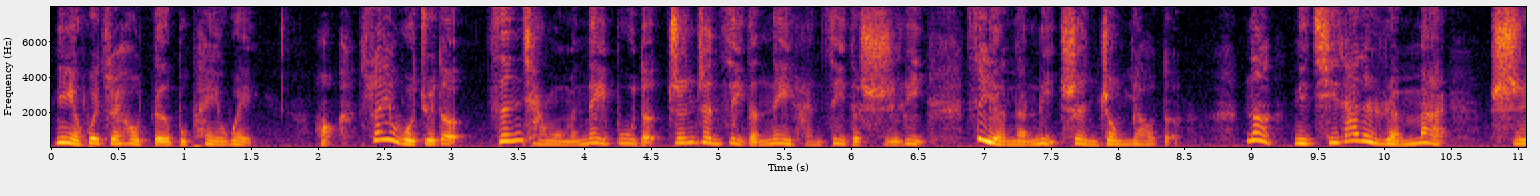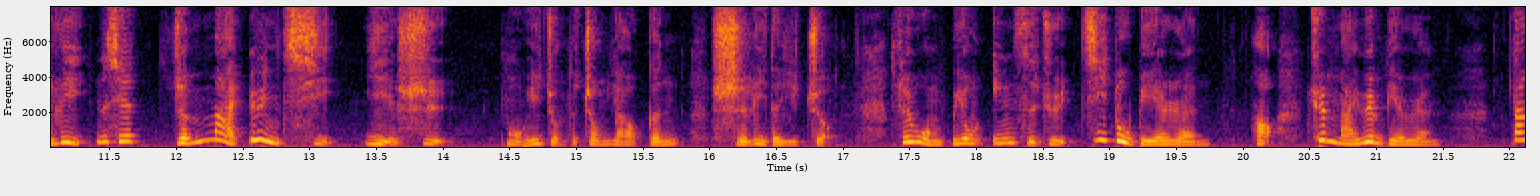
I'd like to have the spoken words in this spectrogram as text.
你也会最后德不配位。好，所以我觉得。增强我们内部的真正自己的内涵、自己的实力、自己的能力是很重要的。那你其他的人脉、实力、那些人脉、运气也是某一种的重要跟实力的一种。所以，我们不用因此去嫉妒别人，好去埋怨别人。当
